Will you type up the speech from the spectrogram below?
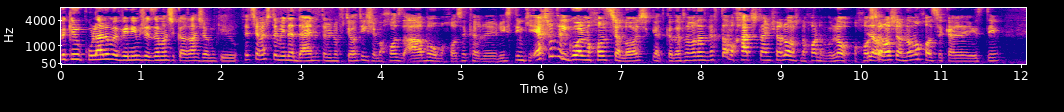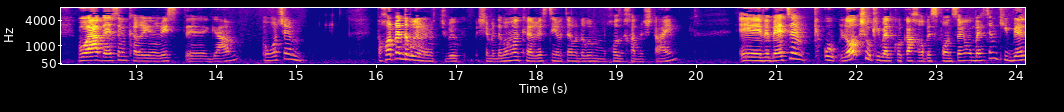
וכאילו כולנו מבינים שזה מה שקרה שם, כאילו. אני חושבת שמה שתמיד עדיין תמיד מפתיע אותי שמחוז 4 הוא מחוז לקרייריסטים, כי איכשהו דילגו על מחוז 3, כי את כזה אומרת לעצמך, טוב, 1, 2, 3, נכון, אבל לא, מחוז לא. 3 הם לא מחוז של קרייריסטים, והוא היה בעצם קרייריסט אה, גם, למרות שהם פחות מדברים, כשמדברים על קרייריסטים יותר מדברים על מחוז 1 ו-2, ובעצם, הוא, לא רק שהוא קיבל כל כך הרבה ספונסרים, הוא בעצם קיבל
